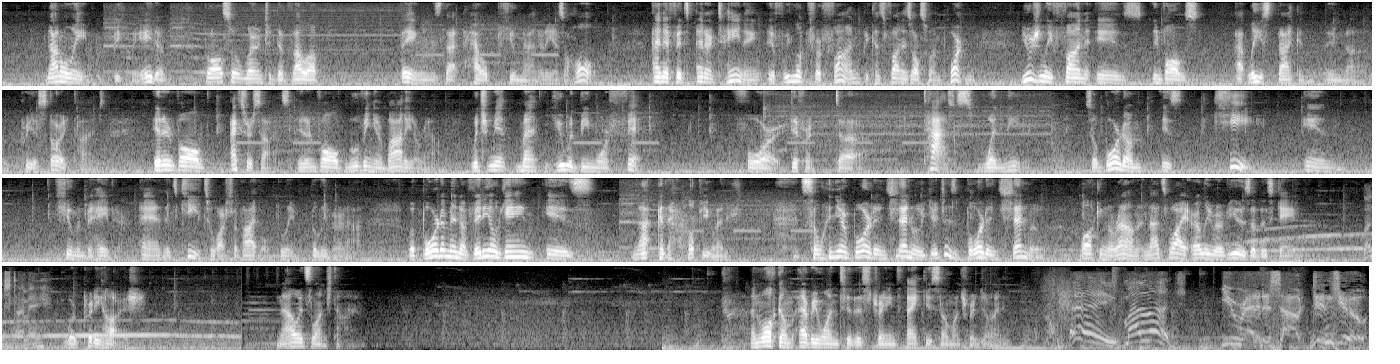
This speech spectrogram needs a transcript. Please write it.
not only be creative, but also learn to develop things that help humanity as a whole. And if it's entertaining, if we look for fun, because fun is also important, usually fun is involves, at least back in, in uh, prehistoric times, it involved exercise. It involved moving your body around, which meant meant you would be more fit for different uh, tasks when needed. So boredom is key in human behavior, and it's key to our survival. Believe believe it or not. But boredom in a video game is not gonna help you any. So when you're bored in Shenmue, you're just bored in Shenmue, walking around, and that's why early reviews of this game Lunchtime, eh? were pretty harsh. Now it's lunchtime. And welcome everyone to the stream. Thank you so much for joining. Hey, my lunch! You ratted us out, didn't you?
